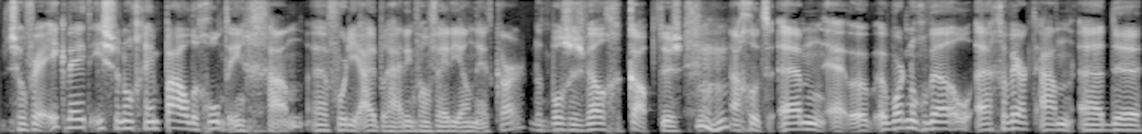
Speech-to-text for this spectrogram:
zover ik weet is er nog geen paal de grond ingegaan eh, voor die uitbreiding van VDL Netcar. Dat bos is wel gekapt. Dus nou goed, ehm, eh, er wordt nog wel eh, gewerkt aan de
